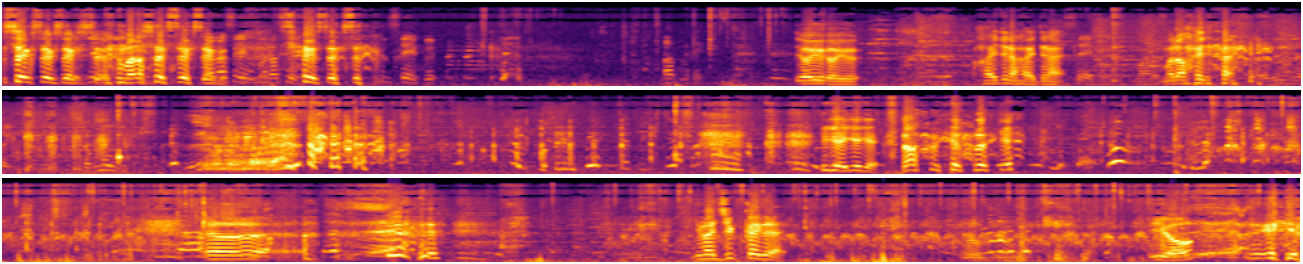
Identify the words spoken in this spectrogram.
セーフセーフセーフセーフ。まだセーフセーフセーフ。セーフセーフ。セーフセーフ。あね余裕余裕。履いてない履いてない。まだ履いてない。いけいけいけ。ラブいけラブいけうん 今10回ぐらい、うん、いいよ。いいよ。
